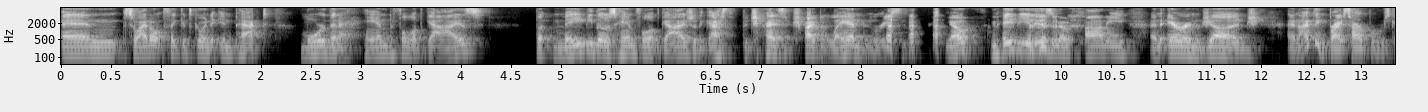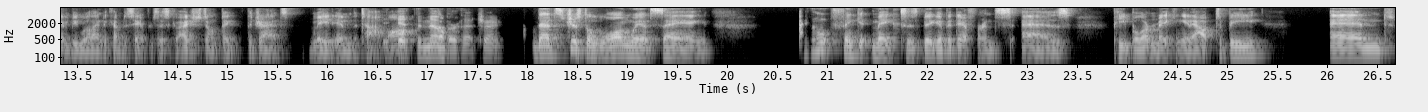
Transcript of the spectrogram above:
and so I don't think it's going to impact more than a handful of guys. But maybe those handful of guys are the guys that the Giants have tried to land in recent. you know, maybe it is an Ohtani, an Aaron Judge, and I think Bryce Harper was going to be willing to come to San Francisco. I just don't think the Giants made him the top. Hit the number. So that's right. That's just a long way of saying I don't think it makes as big of a difference as people are making it out to be. And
